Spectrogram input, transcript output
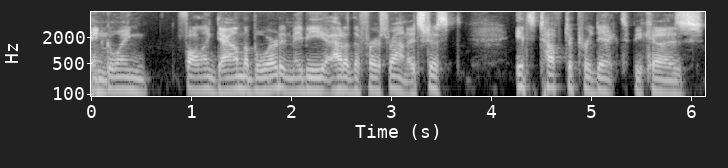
and Mhm. going falling down the board and maybe out of the first round. It's just it's tough to predict because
